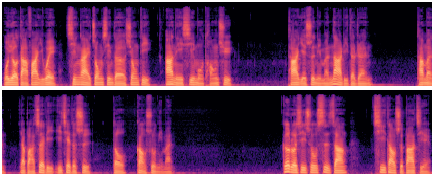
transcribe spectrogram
我又打发一位亲爱忠心的兄弟阿尼西姆同去，他也是你们那里的人。他们要把这里一切的事都告诉你们。歌罗西书四章七到十八节，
